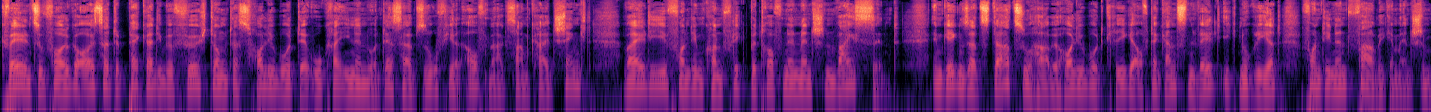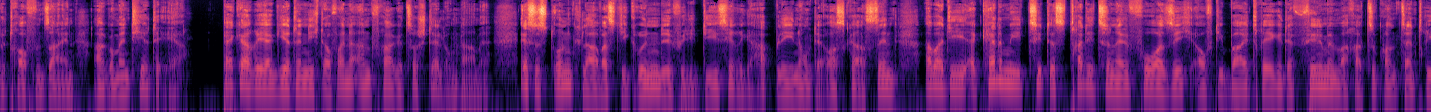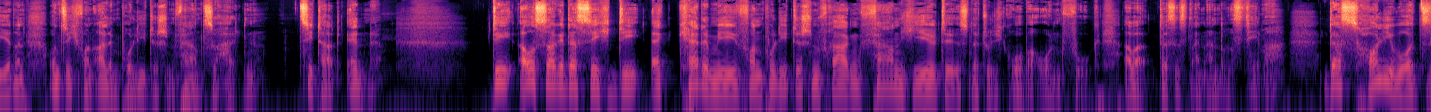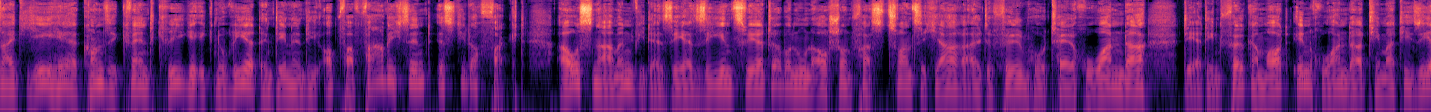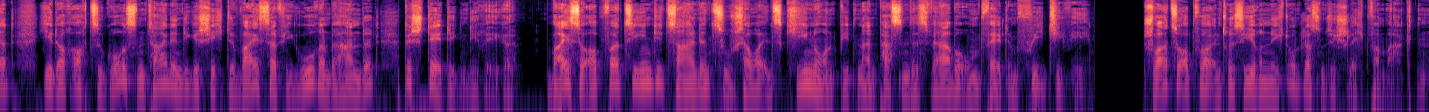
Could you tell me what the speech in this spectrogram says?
Quellen zufolge äußerte Packer die Befürchtung, dass Hollywood der Ukraine nur deshalb so viel Aufmerksamkeit schenkt, weil die von dem Konflikt betroffenen Menschen weiß sind. Im Gegensatz dazu habe Hollywood Kriege auf der ganzen Welt ignoriert, von denen farbige Menschen betroffen seien, argumentierte er. Packer reagierte nicht auf eine Anfrage zur Stellungnahme. Es ist unklar, was die Gründe für die diesjährige Ablehnung der Oscars sind, aber die Academy zieht es traditionell vor, sich auf die Beiträge der Filmemacher zu konzentrieren und sich von allem Politischen fernzuhalten. Zitat Ende. Die Aussage, dass sich die Academy von politischen Fragen fernhielte, ist natürlich grober Unfug, aber das ist ein anderes Thema. Dass Hollywood seit jeher konsequent Kriege ignoriert, in denen die Opfer farbig sind, ist jedoch Fakt. Ausnahmen wie der sehr sehenswerte, aber nun auch schon fast 20 Jahre alte Film Hotel Ruanda, der den Völkermord in Ruanda thematisiert, jedoch auch zu großen Teilen die Geschichte weißer Figuren behandelt, bestätigen die Regel. Weiße Opfer ziehen die zahlenden Zuschauer ins Kino und bieten ein passendes Werbeumfeld im Free TV. Schwarze Opfer interessieren nicht und lassen sich schlecht vermarkten.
